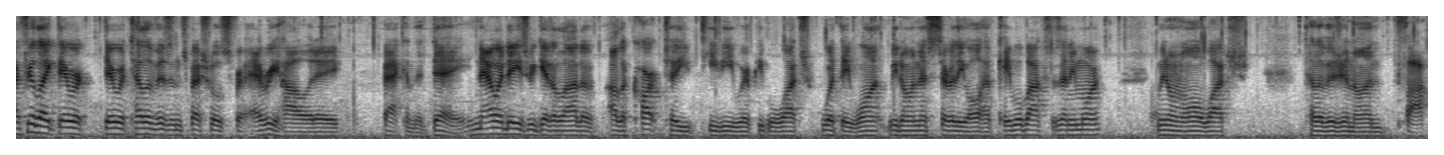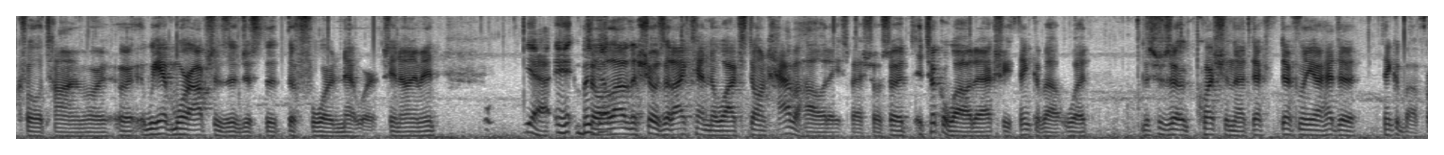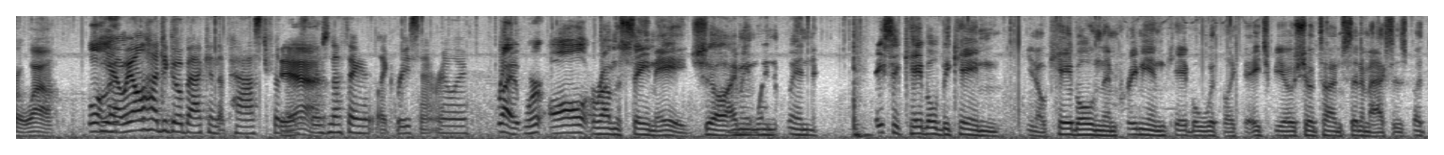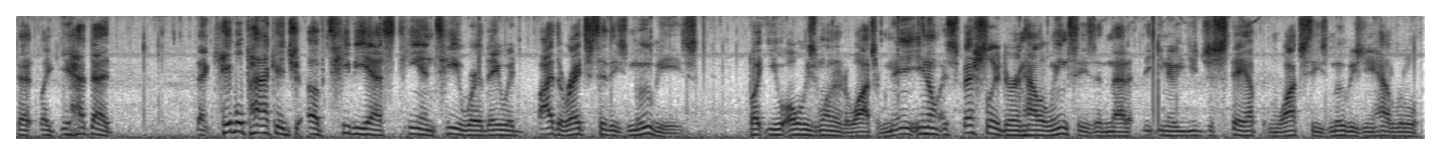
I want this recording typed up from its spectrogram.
I feel like there were there were television specials for every holiday back in the day. Nowadays, we get a lot of a la carte TV where people watch what they want. We don't necessarily all have cable boxes anymore. We don't all watch television on Fox all the time, or, or we have more options than just the, the four networks. You know what I mean? yeah, and, but So that- a lot of the shows that I tend to watch don't have a holiday special. So it, it took a while to actually think about what. This was a question that def- definitely I had to think about for a while. Well, Yeah, we all had to go back in the past for this. There's nothing like recent, really. Right, we're all around the same age. So I mean, when when basic cable became you know cable and then premium cable with like the HBO, Showtime, Cinemaxes, but that like you had that that cable package of TBS, TNT, where they would buy the rights to these movies, but you always wanted to watch them. You know, especially during Halloween season, that you know you just stay up and watch these movies, and you had a little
